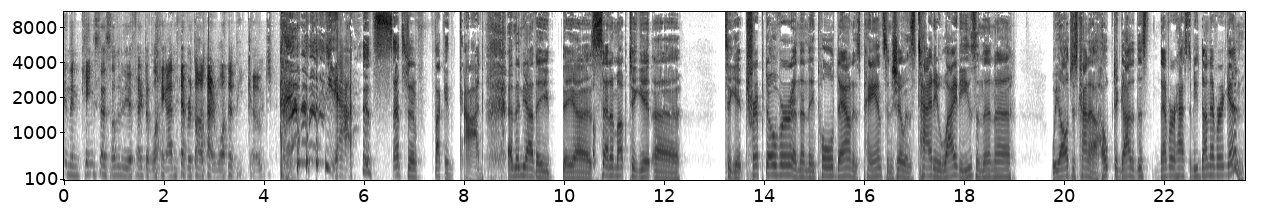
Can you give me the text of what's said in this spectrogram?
And then King says something to the effect of like, "I never thought I'd want to be coach." yeah, it's such a fucking god. And then yeah, they they uh set him up to get uh to get tripped over and then they pull down his pants and show his tidy whities and then uh we all just kind of hope to god that this never has to be done ever again.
